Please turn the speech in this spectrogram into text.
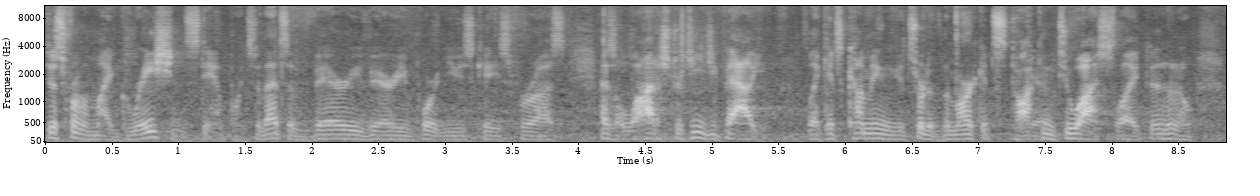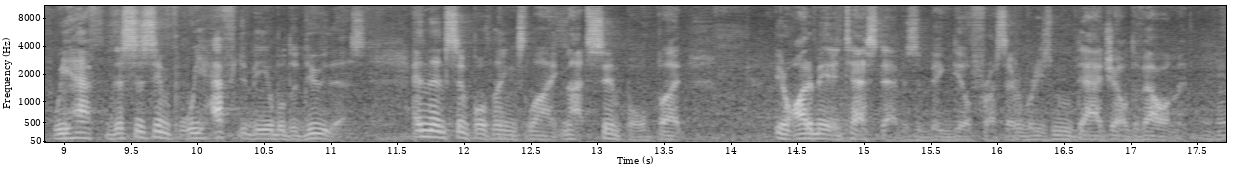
just from a migration standpoint? So that's a very, very important use case for us. Has a lot of strategic value. Like it's coming, it's sort of the market's talking to us. Like no, no, no. We have this is we have to be able to do this. And then simple things like not simple, but you know, automated test dev is a big deal for us. Everybody's moved to agile development, mm-hmm.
